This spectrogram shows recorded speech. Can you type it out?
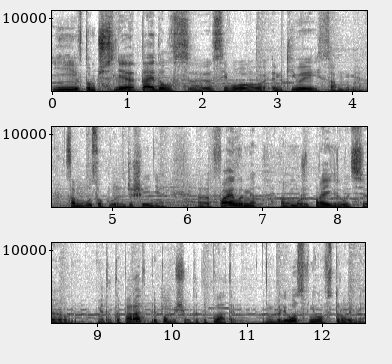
и в том числе Tidal с, с его MQA, самыми, самого высокого разрешения э, файлами, э, может проигрывать этот аппарат при помощи вот этой платы. Блиос в него встроенный.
